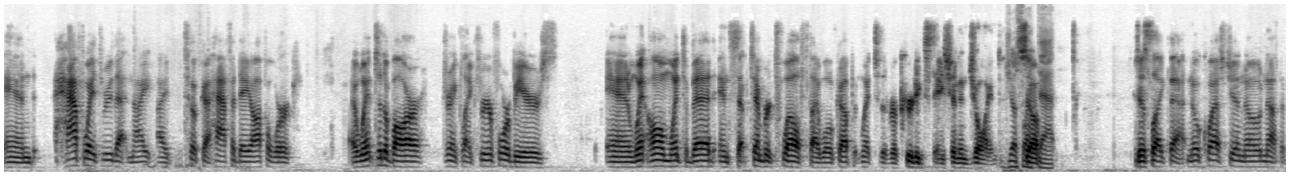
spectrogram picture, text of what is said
And halfway through that night, I took a half a day off of work. I went to the bar, drank like three or four beers, and went home, went to bed. And September 12th, I woke up and went to the recruiting station and joined. Just so, like that. Just like that. No question, no nothing.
